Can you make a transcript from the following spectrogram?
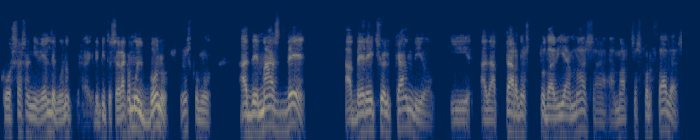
cosas a nivel de, bueno, pues, repito, será como el bonus, ¿no? Es como, además de haber hecho el cambio y adaptarnos todavía más a, a marchas forzadas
